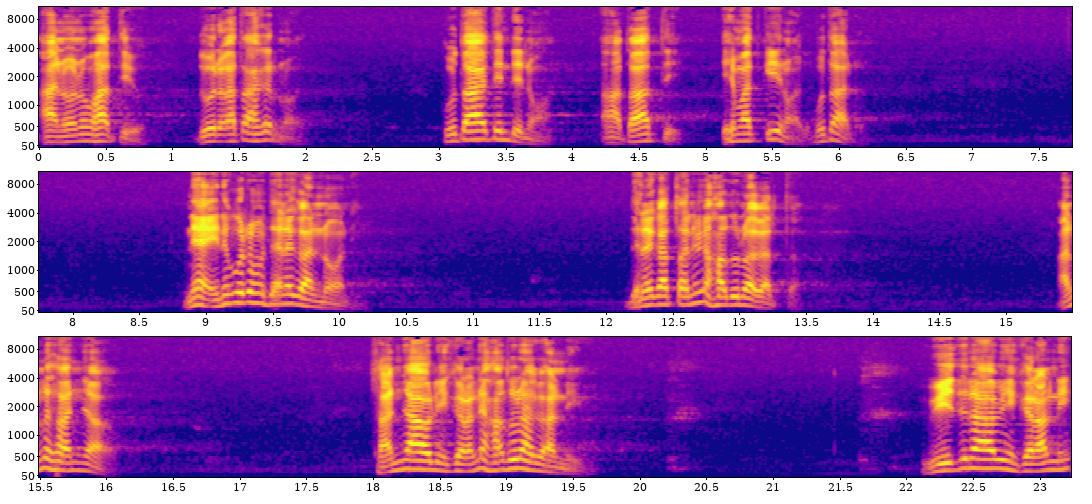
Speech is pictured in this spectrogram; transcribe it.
ආ නෝන මහත්තයෝ දුවර කතා කරනවා. පුතා හිටින්න එනවා. ආ තාත්තේ. එහෙමත් කියනවාද පුතාට? නෑ එනකොටම දැනගන්න ඕනේ. දැනගත්තා නෙමෙයි හඳුනාගත්තා. අන්න සංඥාව. සංඥාවලින් කරන්නේ හඳුනා ගන්න එක. වේදනාවෙන් කරන්නේ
